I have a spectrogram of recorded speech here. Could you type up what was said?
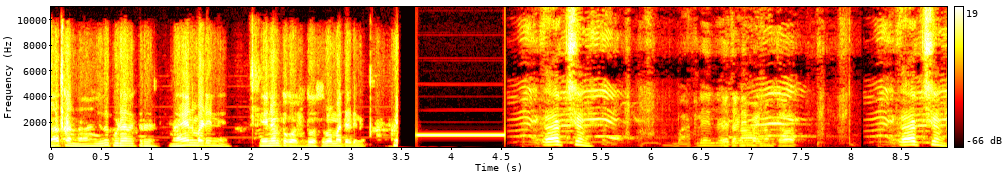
ಯಾಕಣ್ಣ? ಇದು ಕುಡಿಯೋದಕ್ರಿ ನಾ ಏನ್ ಮಾಡೀನಿ? ಏನಂತ ತಗೋ? ದೋಸ್ಲು ಮಾತಾಡಿನಿ. ಆಕ್ಷನ್ ಆಕ್ಷನ್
